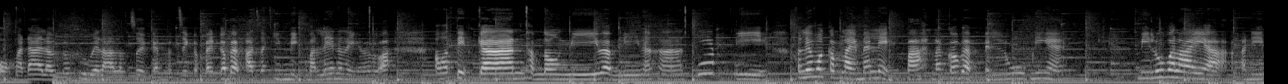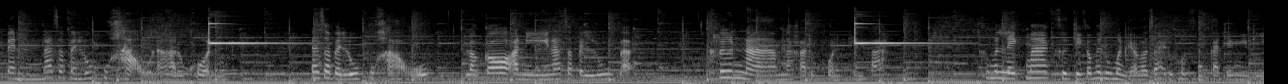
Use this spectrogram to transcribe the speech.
ออกมาได้แล้วก็คือเวลาเราเจอกันแบบเจอกับแฟนก็แบบอาจจะกิมมิกมาเล่นอะไรอย่างเงี้ยแบบว่าเอามาติดกันทำนองนี้แบบนี้นะคะทิปนี่เขาเรียกว่ากำไรแม่เหล็กปะแล้วก็แบบเป็นรูปนี่ไงมีรูปอะไรอะ อันนี้เป็นน่าจะเป็นรูปภูเขานะคะ ทุกคน น่าจะเป็นรูปภูเขา แล้วก็อันนี้น่าจะเป็นรูปแบบคลื่นน้ำนะคะ ทุกคนเห็นปะคือมันเล็กมากคือเก๊ก็ไม่รู้เหมือนกันว่าจะให้ทุกคนโฟกัสยังไงดี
